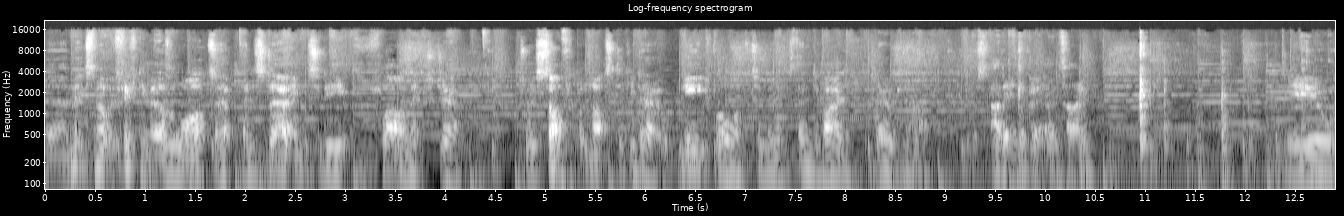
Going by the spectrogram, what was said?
Uh, mix them up with 50 ml of water, then stir into the flour mixture to a soft but not sticky dough. Knead for one to two minutes, then divide the dough in half. Just add it in a bit at a time. You.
